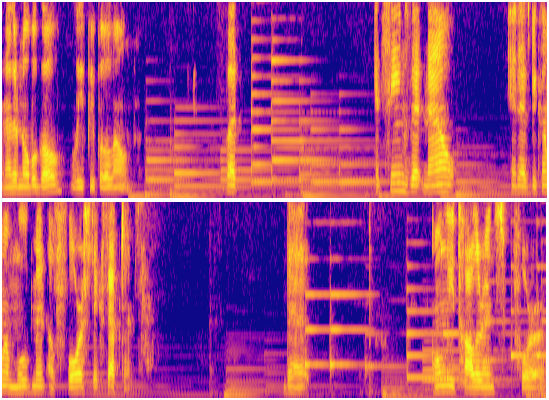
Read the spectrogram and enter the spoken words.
Another noble goal: leave people alone. But it seems that now it has become a movement of forced acceptance. That only tolerance for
